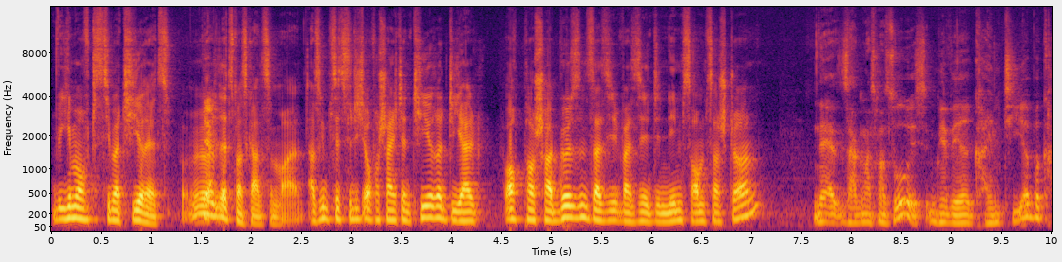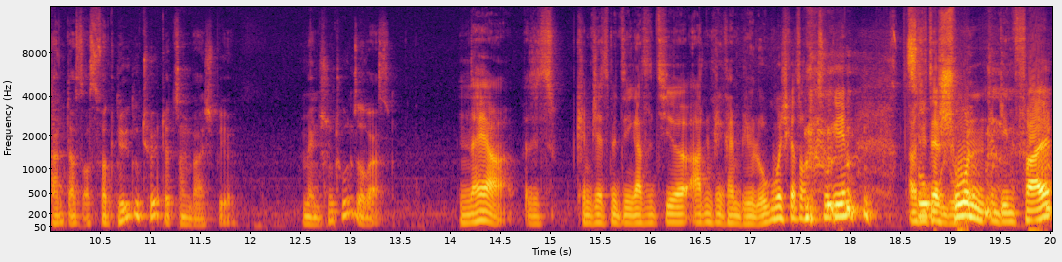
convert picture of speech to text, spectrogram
Wir gehen mal auf das Thema Tiere jetzt. Ja. Setzen wir das Ganze mal. Also gibt es jetzt für dich auch wahrscheinlich dann Tiere, die halt auch pauschal böse sind, weil sie, weil sie den Lebensraum zerstören? Naja, sagen wir es mal so, ich, mir wäre kein Tier bekannt, das aus Vergnügen tötet zum Beispiel. Menschen tun sowas. Naja, also jetzt kenne ich jetzt mit den ganzen Tierarten, ich bin kein Biologe, muss ich ganz offen zugeben. Aber es wird ja schon in dem Fall.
